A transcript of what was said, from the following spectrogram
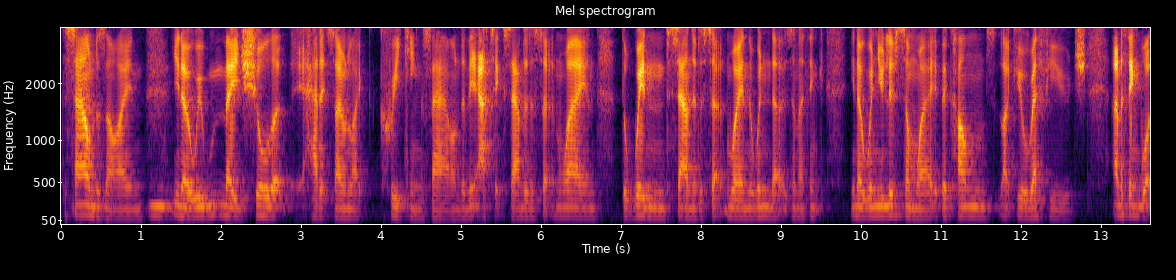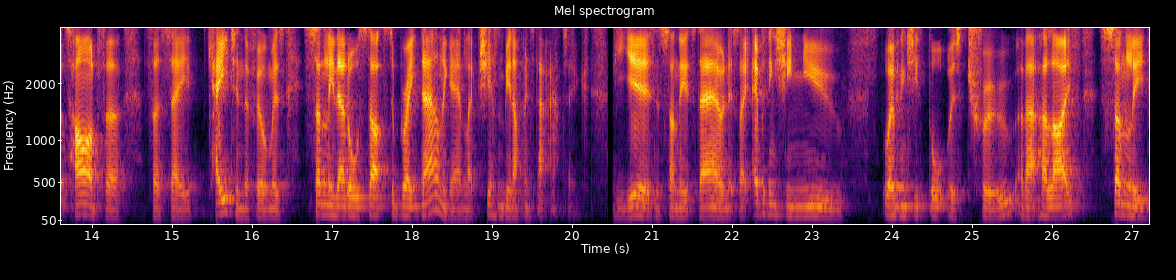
the sound design, mm. you know, we made sure that it had its own like creaking sound and the attic sounded a certain way and the wind sounded a certain way in the windows. And I think, you know, when you live somewhere, it becomes like your refuge. And I think what's hard for, for say, Kate in the film is suddenly that all starts to break down again. Like she hasn't been up into that attic for years and suddenly it's there and it's like everything she knew or everything she thought was true about her life suddenly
